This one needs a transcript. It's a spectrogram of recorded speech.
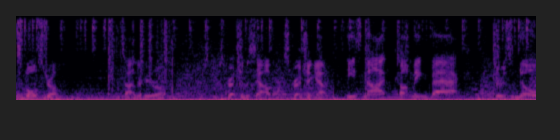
Spoelstra, Tyler Herro. Just keep stretching this out, stretching out. He's not coming back. There's no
